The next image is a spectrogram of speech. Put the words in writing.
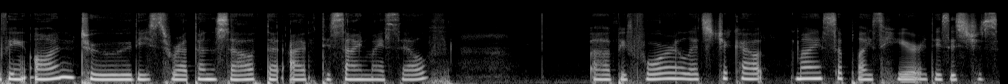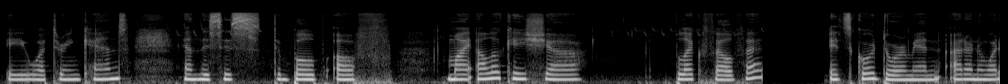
Moving on to this rattan salve that I've designed myself. Uh, before, let's check out my supplies here. This is just a watering cans and this is the bulb of my alocasia black velvet. It's go dormant. I don't know what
